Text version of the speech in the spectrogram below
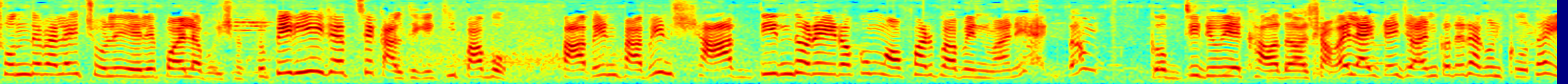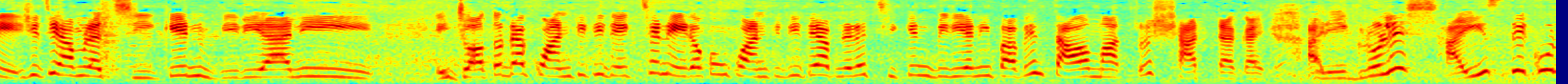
সন্ধেবেলায় চলে এলে পয়লা বৈশাখ তো পেরিয়েই যাচ্ছে, কাল থেকে কি পাবো? পাবেন পাবেন, সাত দিন ধরে এরকম অফার পাবেন মানে একদম কবজি ডুবিয়ে খাওয়া দাওয়া। সবাই লাইফটাই জয়েন করতে থাকুন। কোথায় এসেছি আমরা? চিকেন বিরিয়ানি। এই যতটা কোয়ান্টিটি দেখছেন, এইরকম কোয়ান্টিটিতে আপনারা চিকেন বিরিয়ানি পাবেন, তাও মাত্র ষাট টাকায়। আর এগরোলের সাইজ দেখুন,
